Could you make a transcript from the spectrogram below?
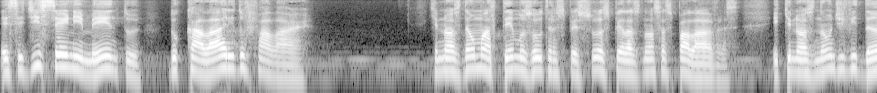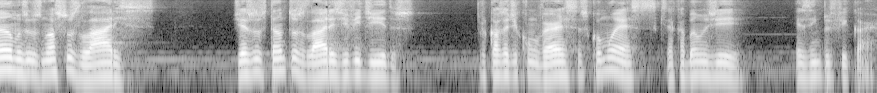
esse discernimento do calar e do falar que nós não matemos outras pessoas pelas nossas palavras e que nós não dividamos os nossos lares. Jesus, tantos lares divididos por causa de conversas como essas que acabamos de exemplificar.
